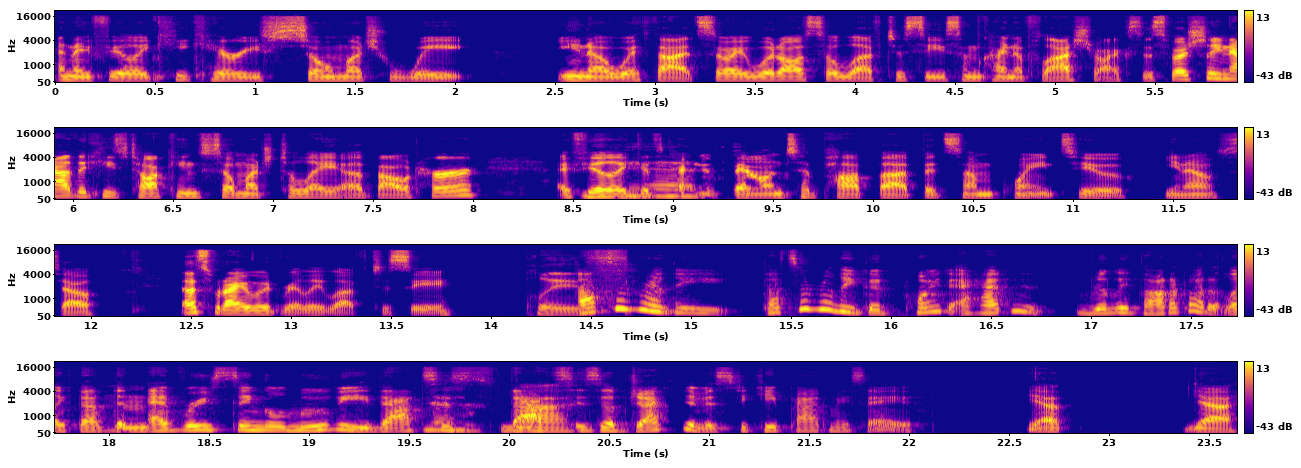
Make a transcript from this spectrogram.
And I feel like he carries so much weight you know, with that. So I would also love to see some kind of flashbacks, especially now that he's talking so much to Leia about her. I feel like it's kind of bound to pop up at some point too, you know. So that's what I would really love to see. Please. That's a really that's a really good point. I hadn't really thought about it like that. Mhm. That every single movie, that's Yeah. his Yeah. that's his objective is to keep Padme safe. Yep. Yeah.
